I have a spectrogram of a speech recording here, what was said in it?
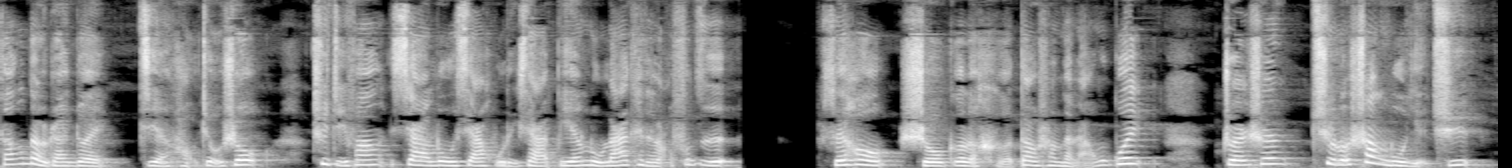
Thunder 战队见好就收，去己方下路下狐狸下边路拉开的老夫子，随后收割了河道上的蓝乌龟，转身去了上路野区。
